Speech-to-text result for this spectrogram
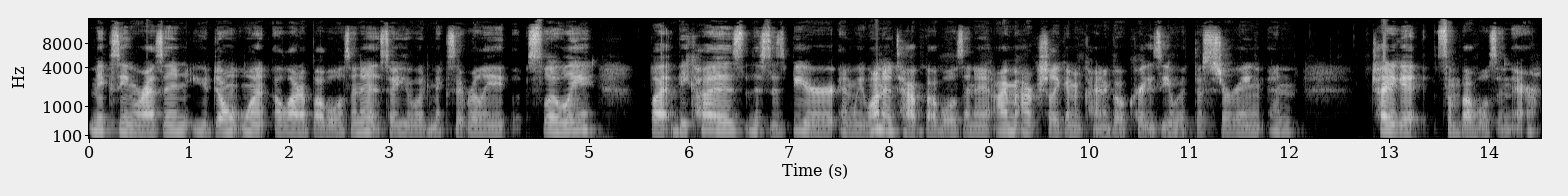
mixing resin, you don't want a lot of bubbles in it, so you would mix it really slowly. But because this is beer and we wanted to have bubbles in it, I'm actually going to kind of go crazy with the stirring and try to get some bubbles in there.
